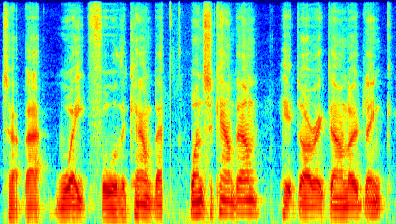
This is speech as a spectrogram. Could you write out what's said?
Tap that. Wait for the countdown. Once the countdown, hit direct download link.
